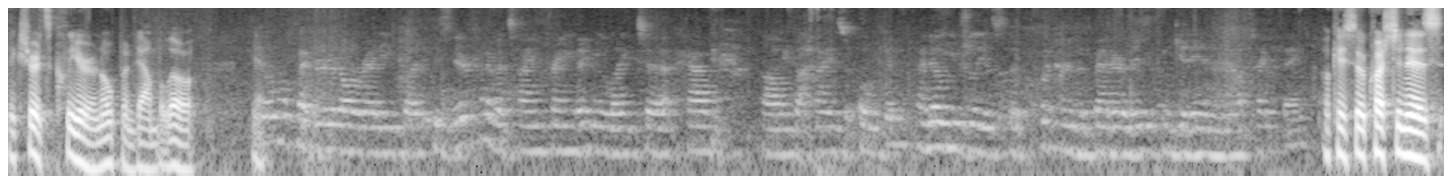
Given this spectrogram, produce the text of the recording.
Make sure it's clear and open down below. Okay, so the question is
